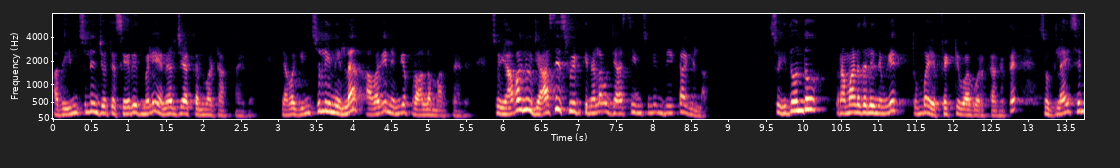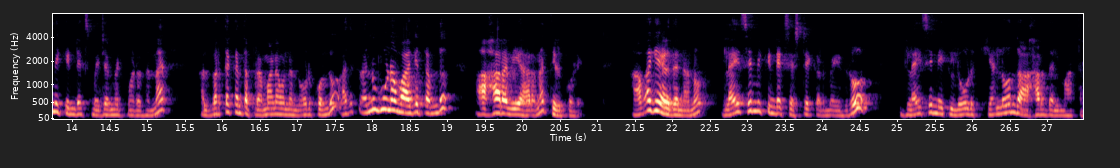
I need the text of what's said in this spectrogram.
ಅದು ಇನ್ಸುಲಿನ್ ಜೊತೆ ಸೇರಿದ ಮೇಲೆ ಎನರ್ಜಿಯಾಗಿ ಕನ್ವರ್ಟ್ ಆಗ್ತಾ ಇದೆ. ಯಾವಾಗ ಇನ್ಸುಲಿನ್ ಇಲ್ಲ ಆವಾಗ ನಿಮಗೆ ಪ್ರಾಬ್ಲಮ್ ಆಗ್ತಾ ಇದೆ. ಸೊ ಯಾವಾಗ ನೀವು ಜಾಸ್ತಿ ಸ್ವೀಟ್ ತಿನ್ನಲ್ಲ, ಅವಾಗ ಜಾಸ್ತಿ ಇನ್ಸುಲಿನ್ ಬೇಕಾಗಿಲ್ಲ. ಸೊ ಇದೊಂದು ಪ್ರಮಾಣದಲ್ಲಿ ನಿಮಗೆ ತುಂಬ ಎಫೆಕ್ಟಿವ್ ಆಗಿ ವರ್ಕ್ ಆಗುತ್ತೆ. ಸೊ ಗ್ಲೈಸೆಮಿಕ್ ಇಂಡೆಕ್ಸ್ ಮೆಜರ್ಮೆಂಟ್ ಮಾಡೋದನ್ನು ಅಲ್ಲಿ ಬರ್ತಕ್ಕಂಥ ಪ್ರಮಾಣವನ್ನು ನೋಡಿಕೊಂಡು ಅದಕ್ಕೆ ಅನುಗುಣವಾಗಿ ತಮ್ಮದು ಆಹಾರ ವಿಹಾರನ ತಿಳ್ಕೊಳ್ಳಿ. ಆವಾಗ ಹೇಳಿದೆ ನಾನು, ಗ್ಲೈಸೆಮಿಕ್ ಇಂಡೆಕ್ಸ್ ಎಷ್ಟೇ ಕಡಿಮೆ ಇದ್ದರೂ ಗ್ಲೈಸೆಮಿಕ್ ಲೋಡ್ ಕೆಲವೊಂದು ಆಹಾರದಲ್ಲಿ ಮಾತ್ರ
